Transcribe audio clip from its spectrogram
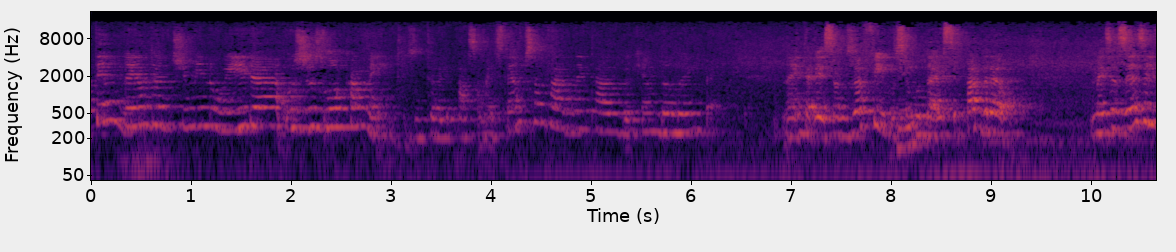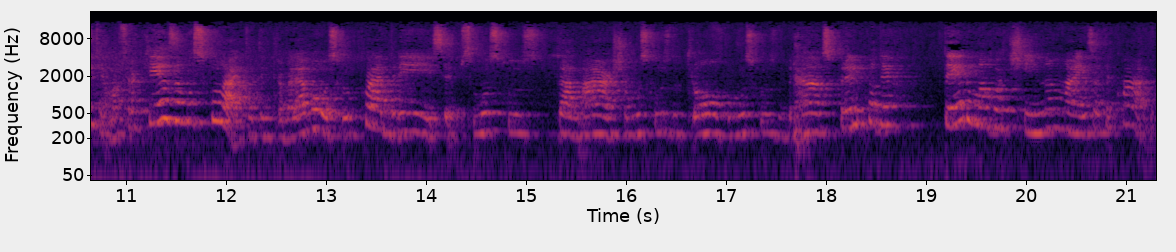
tendendo a diminuir a- os deslocamentos. Então ele passa mais tempo sentado, deitado do que andando em pé. Né? Então esse é um desafio, você Sim. mudar esse padrão. Mas às vezes ele tem uma fraqueza muscular, então tem que trabalhar músculo, quadríceps, músculos da marcha, músculos do tronco, músculos do braço, para ele poder ter uma rotina mais adequada.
